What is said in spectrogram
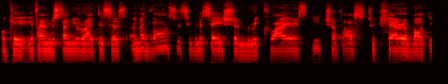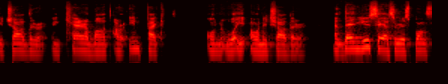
okay, if I understand you right, it says an advanced civilization requires each of us to care about each other and care about our impact on on each other. And then you say as a response,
